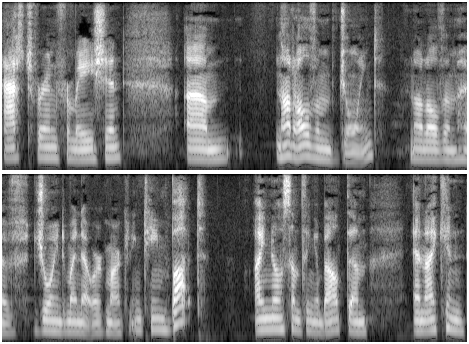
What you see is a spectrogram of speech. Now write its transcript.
asked for information, um, not all of them have joined. Not all of them have joined my network marketing team, but I know something about them and I can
